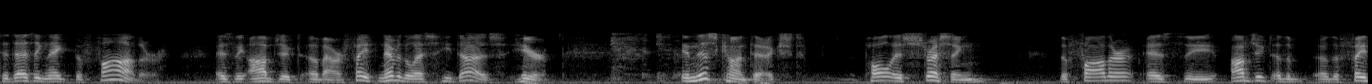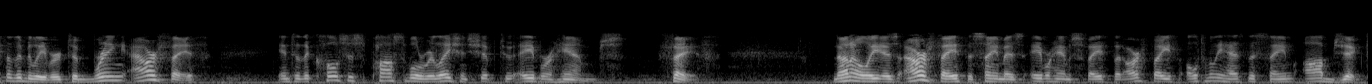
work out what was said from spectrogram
to designate the Father as the object of our faith. Nevertheless, he does here. In this context, Paul is stressing the Father as the object of the, of the faith of the believer to bring our faith into the closest possible relationship to Abraham's faith. Not only is our faith the same as Abraham's faith, but our faith ultimately has the same object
